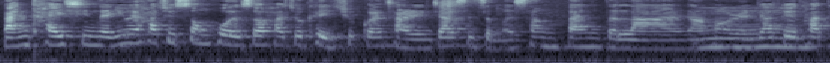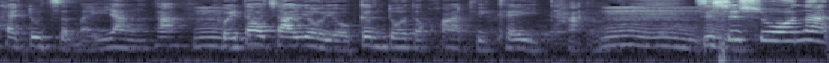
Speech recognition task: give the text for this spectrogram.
蛮开心的，因为他去送货的时候，他就可以去观察人家是怎么上班的啦，然后人家对他态度怎么样，他回到家又有更多的话题可以谈。嗯嗯，只是说，那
